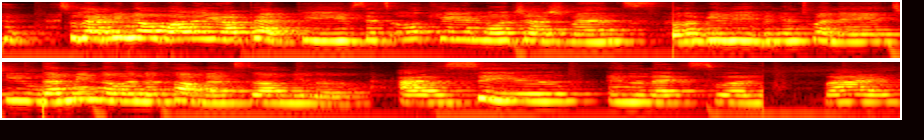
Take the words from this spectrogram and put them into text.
so let me know what are your pet peeves. It's okay, no judgments. What are we leaving in 2018? Let me know in the comments down below. And see you in the next one. Bye.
